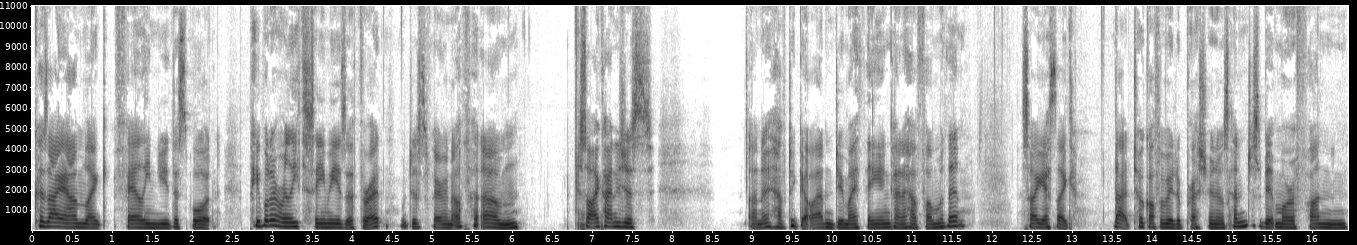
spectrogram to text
because I am like fairly new to the sport, people don't really see me as a threat, which is fair enough. Um, so I kind of just, I don't know, have to go out and do my thing and kind of have fun with it. So I guess like that took off a bit of pressure and it was kind of just a bit more of fun.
